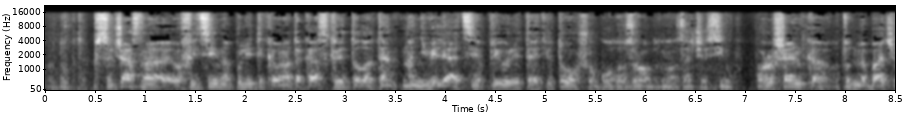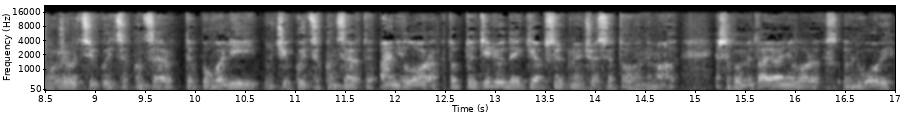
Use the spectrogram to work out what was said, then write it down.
продуктами. Сучасна офіційна політика, вона така скрита латентна нівеляція пріоритетів того, що було зроблено за часів Порошенка. Тут ми бачимо, вже очікується концерт типу Валій, очікуються концерти Ані Лорак. Тобто ті люди, які абсолютно нічого святого не мали. Я ще пам'ятаю Ані Лорак в Львові,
